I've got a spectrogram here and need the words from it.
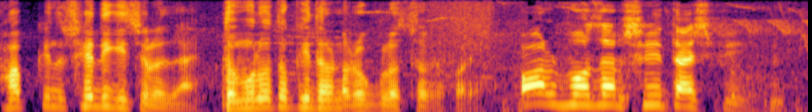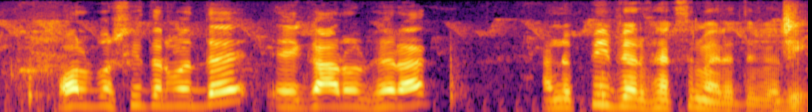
সব কিন্তু সেদিকে চলে যায়। তো মূলত কি ধরনের রোগগুলো চোখে পড়ে? অল্প যার শীত আসবি। অল্প শীতের মধ্যে এই গারল ভেড়া আপনি পিপের ভ্যাকসিন মেরে দেবেন। জি।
